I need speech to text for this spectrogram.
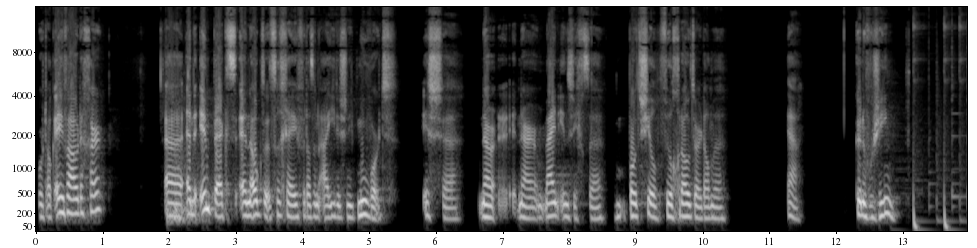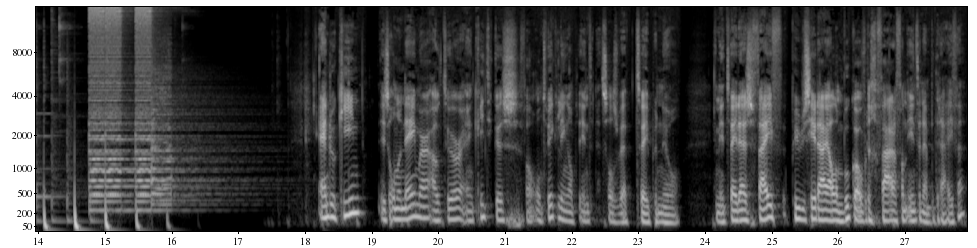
wordt ook eenvoudiger. Uh, en de impact en ook het gegeven dat een AI dus niet moe wordt, is naar, naar mijn inzicht potentieel veel groter dan we ja, kunnen voorzien. Andrew Keen is ondernemer, auteur en criticus van ontwikkelingen op het internet zoals Web 2.0. En in 2005 publiceerde hij al een boek over de gevaren van internetbedrijven.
